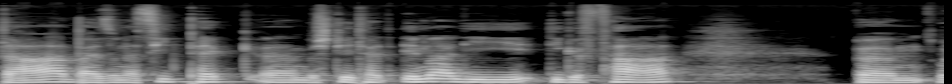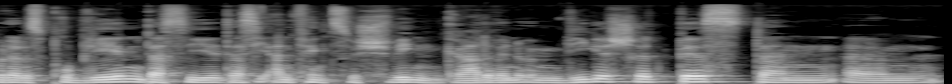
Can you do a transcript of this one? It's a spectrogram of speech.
da bei so einer Seatpack äh, besteht halt immer die, die Gefahr, ähm, oder das Problem, dass sie, dass sie anfängt zu schwingen. Gerade wenn du im Wiegeschritt bist, dann ähm,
